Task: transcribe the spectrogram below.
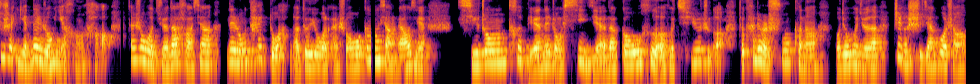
就是也内容也很好，但是我觉得好像内容太短了。对于我来说，我更想了解其中特别那种细节的沟壑和曲折。就看这本书，可能我就会觉得这个时间过程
